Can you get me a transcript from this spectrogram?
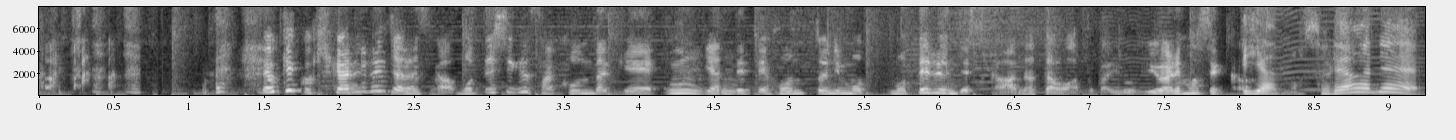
でも結構聞かれるんじゃないですか？モテ仕草こんだけやってて本当にもモテるんですか？あなたはとか言言われませんか？いやもうそれはね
